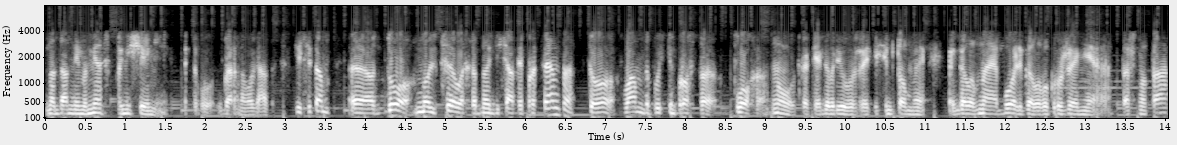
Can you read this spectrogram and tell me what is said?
на данный момент в помещении этого угарного газа. Если там э, до 0,1%, то вам, допустим, просто плохо. Ну, вот, как я говорил уже, эти симптомы головная боль, головокружение, тошнота.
